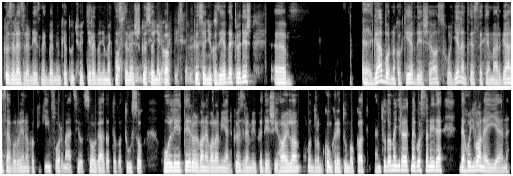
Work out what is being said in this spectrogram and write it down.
Közel ezre néznek bennünket, úgyhogy tényleg nagyon megtisztelő, és köszönjük, a, köszönjük az érdeklődést. Gábornak a kérdése az, hogy jelentkeztek-e már Gázából olyanok, akik információt szolgáltattak a túszok hollétéről, van-e valamilyen közreműködési hajlam, gondolom konkrétumokat nem tudom mennyire lehet megosztani, de, de hogy van-e ilyen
